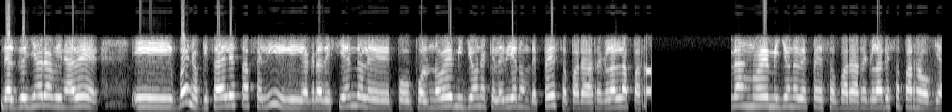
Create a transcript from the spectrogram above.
del señor Abinader. Y bueno, quizá él está feliz y agradeciéndole por, por nueve millones que le dieron de pesos para arreglar la parroquia. Dan nueve millones de pesos para arreglar esa parroquia.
